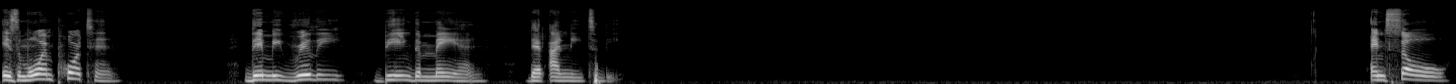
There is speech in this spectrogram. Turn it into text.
is more important than me really being the man that I need to be. And so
